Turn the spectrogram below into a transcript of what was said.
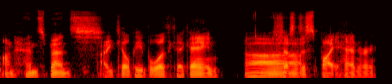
on Henspence. I'd kill people with cocaine. Uh, just to spite Henry.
